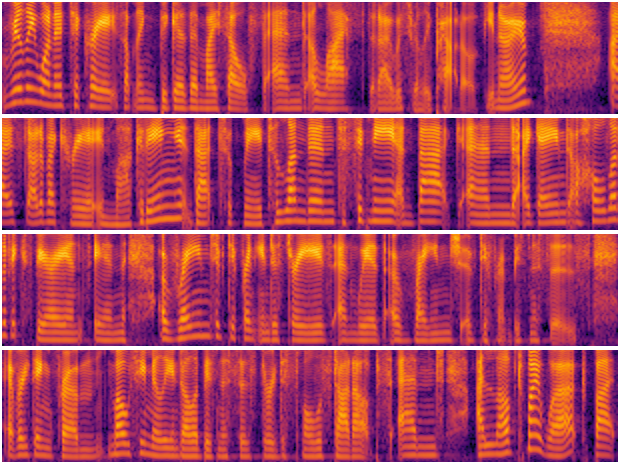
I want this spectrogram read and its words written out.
really wanted to create something bigger than myself and a life that I was really proud of, you know? I started my career in marketing. That took me to London, to Sydney, and back. And I gained a whole lot of experience in a range of different industries and with a range of different businesses. Everything from multi million dollar businesses through to smaller startups. And I loved my work, but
